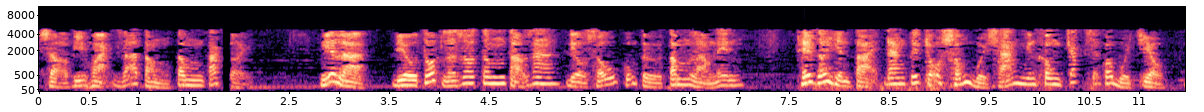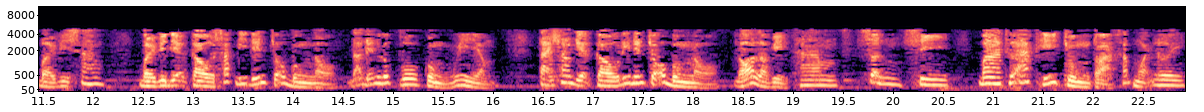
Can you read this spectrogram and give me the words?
sở vị hoại giã tòng tâm tác khởi. Nghĩa là điều tốt là do tâm tạo ra, điều xấu cũng từ tâm làm nên. Thế giới hiện tại đang tới chỗ sống buổi sáng nhưng không chắc sẽ có buổi chiều. Bởi vì sao? Bởi vì địa cầu sắp đi đến chỗ bùng nổ, đã đến lúc vô cùng nguy hiểm. Tại sao địa cầu đi đến chỗ bùng nổ? Đó là vì tham, sân, si, ba thứ ác khí trùng tỏa khắp mọi nơi.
